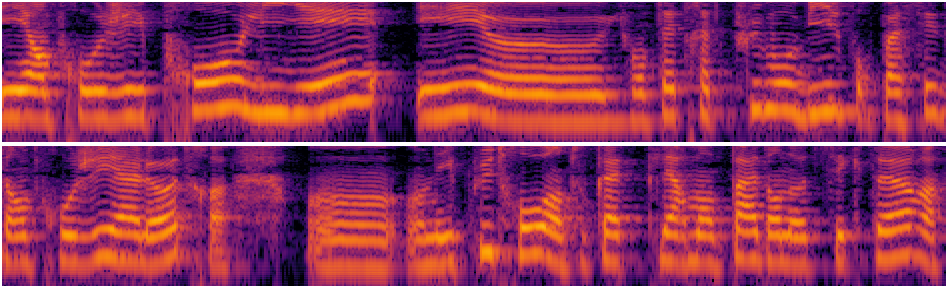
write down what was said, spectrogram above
et un projet pro lié et euh, ils vont peut-être être plus mobiles pour passer d'un projet à l'autre. On n'est plus trop, en tout cas clairement pas dans notre secteur,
